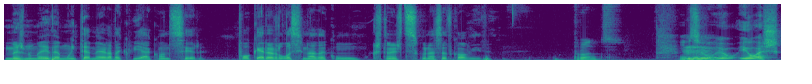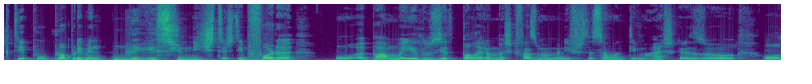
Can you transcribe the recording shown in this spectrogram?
mas no meio da muita merda que via a acontecer, pouco era relacionada com questões de segurança de Covid. Pronto. Mas eu, eu, eu acho que, tipo, propriamente negacionistas, tipo, fora o- epá, meia dúzia de palermas que faz uma manifestação anti-máscaras ou, ou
